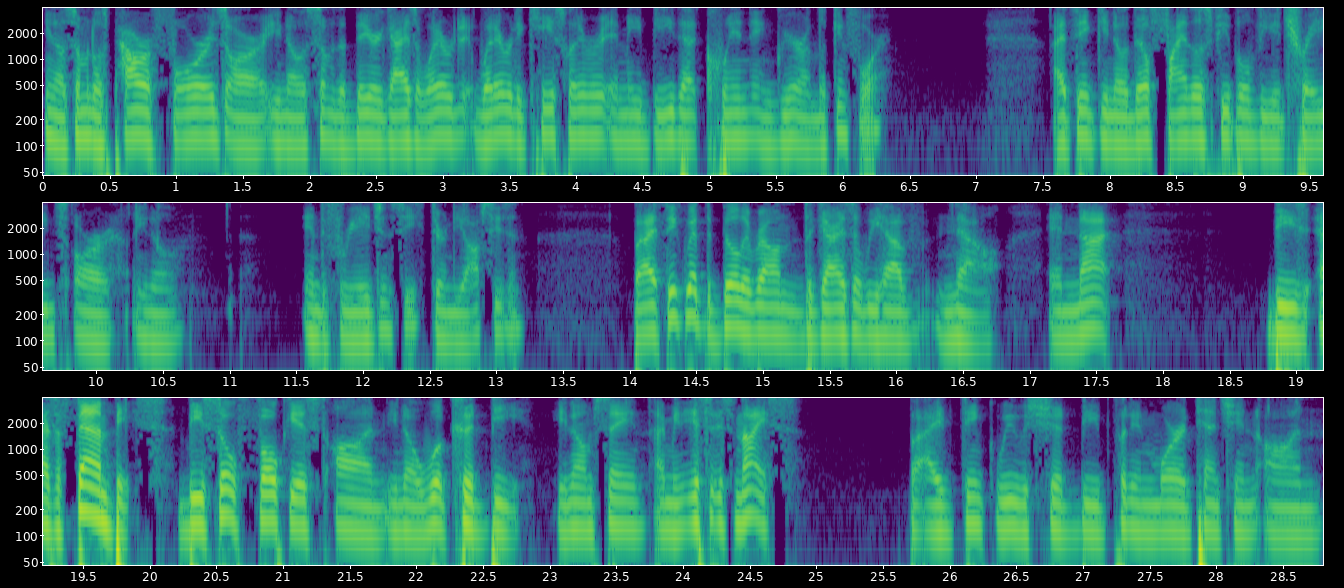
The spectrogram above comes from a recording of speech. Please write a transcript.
you know some of those power forwards or you know some of the bigger guys or whatever whatever the case whatever it may be that Quinn and Grier are looking for. I think, you know, they'll find those people via trades or, you know, in the free agency during the offseason. But I think we have to build around the guys that we have now and not be, as a fan base, be so focused on, you know, what could be. You know what I'm saying? I mean, it's it's nice, but I think we should be putting more attention on,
